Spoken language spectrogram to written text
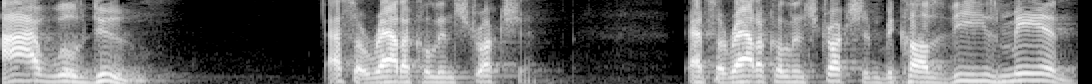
I will do. That's a radical instruction. That's a radical instruction because these men,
